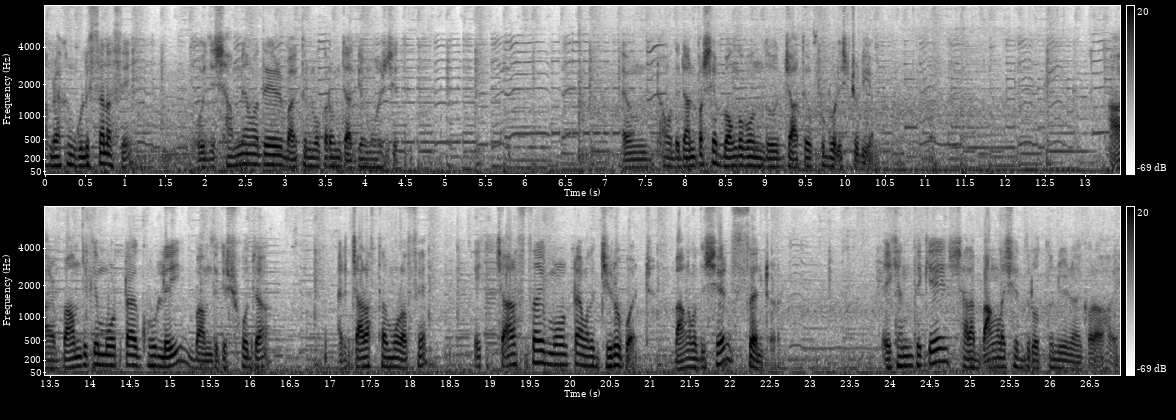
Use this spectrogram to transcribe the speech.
আমরা এখন গুলিস্তান আছি, ওই যে সামনে আমাদের বাইতুল মোকারম জাতীয় মসজিদ। এবং আমাদের ডান পাশে বঙ্গবন্ধু জাতীয় ফুটবল স্টেডিয়াম। আর বাম দিকে মোড়টা ঘুরলেই বাম দিকে সোজা, আর চার রাস্তার মোড় আছে। এই চার রাস্তায় মোড়টা আমাদের জিরো পয়েন্ট, বাংলাদেশের সেন্টার। এখান থেকে সারা বাংলাদেশের দূরত্ব নির্ণয় করা হয়।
